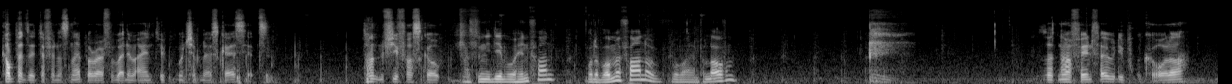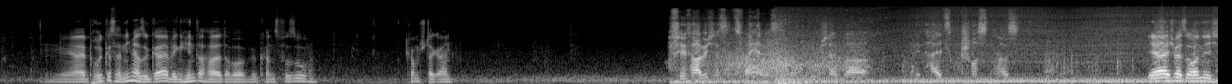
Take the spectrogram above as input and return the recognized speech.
Compensator für eine Sniper Rifle bei dem einen Typen und ich habe eine SKS jetzt. Und ein FIFA Scope. Hast du eine Idee, wo wir hinfahren? Oder wollen wir fahren? Oder wollen wir einfach laufen? Wir sollten auf jeden Fall über die Brücke, oder? Ja, die Brücke ist halt nicht mehr so geil wegen Hinterhalt, aber wir können es versuchen. Komm, steig ein. Auf jeden Fall habe ich das in zwei Hälften, weil du mich scheinbar in den Hals geschossen hast. Ja, ich weiß auch nicht.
